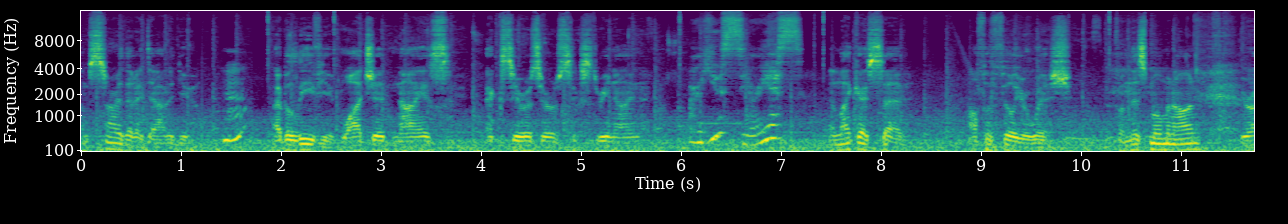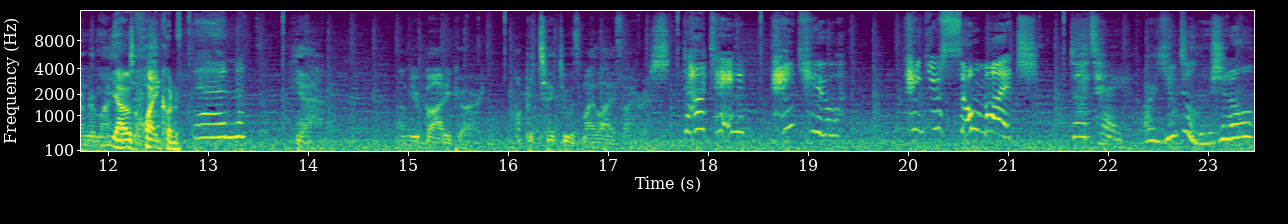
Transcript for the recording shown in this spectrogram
I'm sorry that I doubted you. Hmm? I believe you. Wadjet, NICE, X00639. Are you serious? And like I said, I'll fulfill your wish. From this moment on, you're under my Yeah, I was protection. quite confused. Then, Yeah, I'm your bodyguard. I'll protect you with my life, Iris. Date, thank you. Thank you so much. Date, are you delusional?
